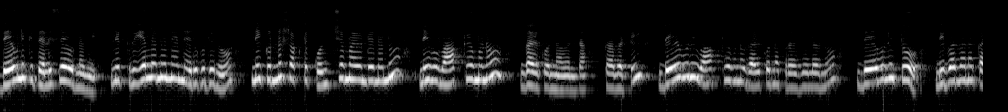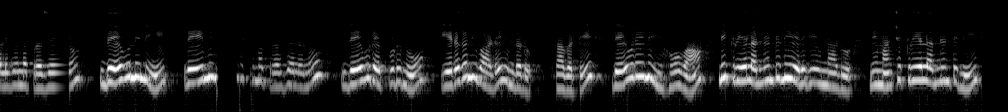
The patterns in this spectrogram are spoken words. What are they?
దేవునికి తెలిసే ఉన్నవి. నీ క్రియలను నేను ఎరుగుదును. నీకున్న శక్తి కొంచెమై ఉండును నీవు వాక్యమును గాయకొన్నావంట కాబట్టి దేవుని వాక్యమును గైకొన్న ప్రజలను దేవునితో నిబంధన కలిగి ఉన్న ప్రజలను దేవునిని ప్రేమించుచున్న ప్రజలను దేవుడు ఎప్పుడును ఎరగని వాడై ఉండడు. కాబట్టి దేవుడైన యహోవా నీ క్రియలన్నింటినీ ఎరిగి ఉన్నాడు. నీ మంచి క్రియలన్నింటినీ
